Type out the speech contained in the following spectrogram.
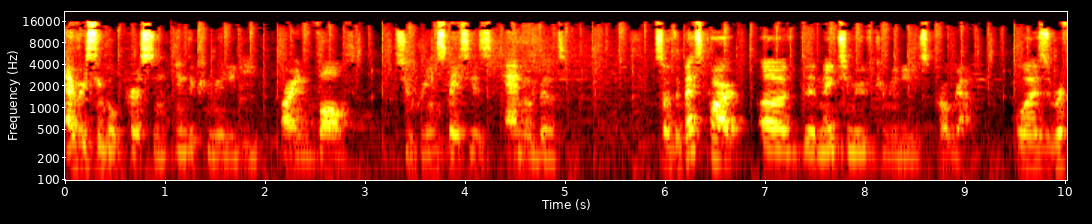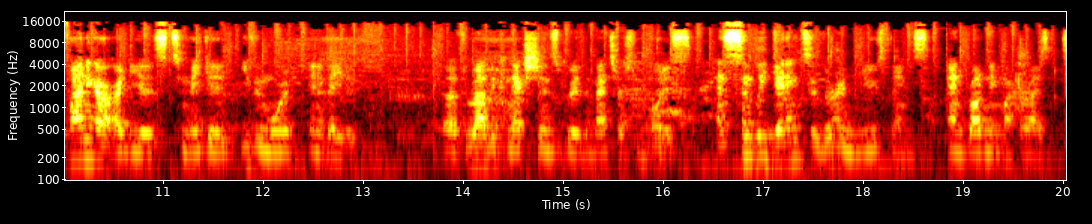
every single person in the community are involved to green spaces and mobility. So the best part of the Made to Move Communities program was refining our ideas to make it even more innovative uh, throughout the connections with the mentors from Otis and simply getting to learn new things and broadening my horizons.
